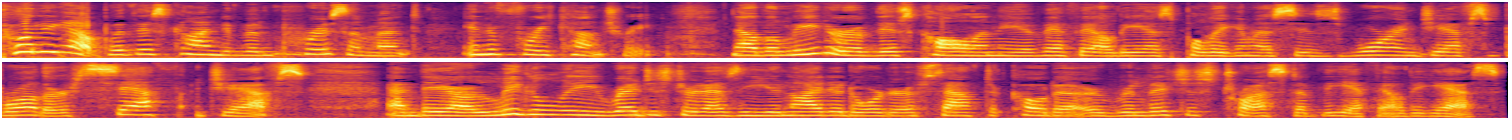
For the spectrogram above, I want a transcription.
putting up with this kind of imprisonment in a free country? Now, the leader of this colony of FLDS polygamists is Warren Jeff's brother, Seth Jeffs, and they are legally registered as the United Order of South Dakota, a religious trust of the FLDS.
